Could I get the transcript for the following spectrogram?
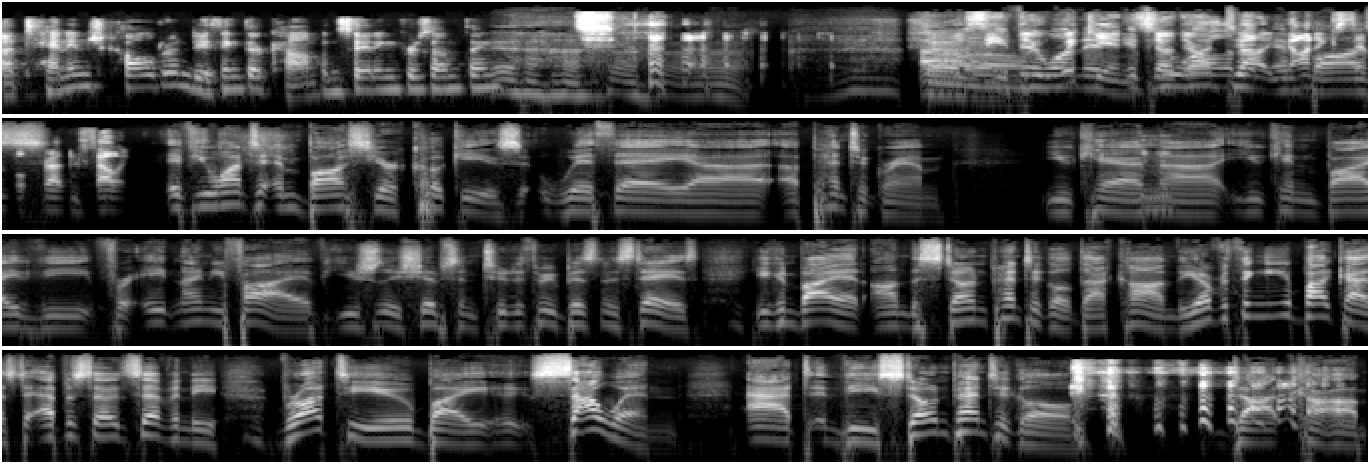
a ten inch cauldron. Do you think they're compensating for something? Uh, See, if they're you want to- Wiccan, if so you they're want all about yonic emboss- symbols rather than phallic. if you want to emboss your cookies with a uh, a pentagram, You can uh, you can buy the for eight ninety five. Usually ships in two to three business days. You can buy it on the stonepentacle.com. The Overthinking It podcast, episode seventy, brought to you by Sawen at the Stone Pentacle. dot com.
